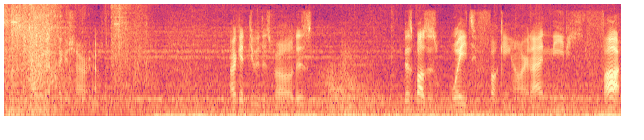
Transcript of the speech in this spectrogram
I'm gonna take a shower after. I could do this, bro. This this boss is way too fucking hard. I need fuck.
